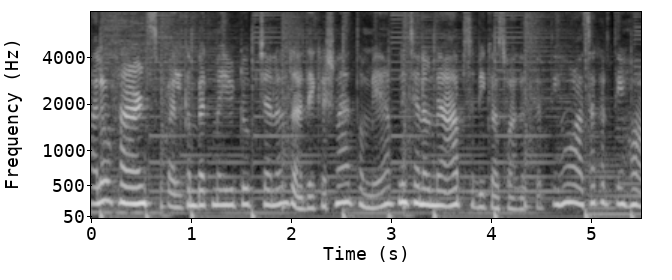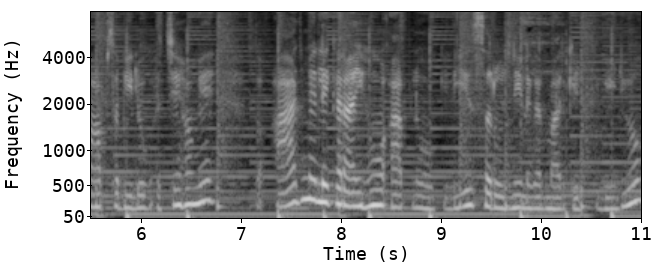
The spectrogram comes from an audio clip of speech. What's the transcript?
Hello friends welcome back my YouTube channel Radhe Krishna तो मैं अपने चैनल में आप सभी का स्वागत करती हूँ। आशा करती हूँ आप सभी लोग अच्छे होंगे। तो आज मैं लेकर आई हूँ आप लोगों के लिए सरोजनी नगर मार्केट की वीडियो।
